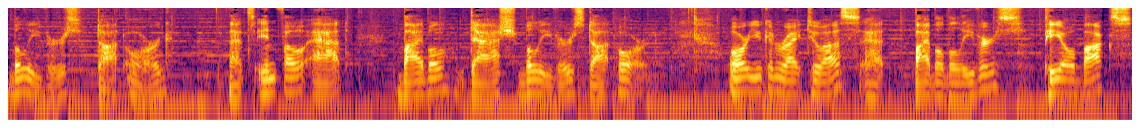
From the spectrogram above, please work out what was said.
believers.org. That's info at bible believers.org. Or you can write to us at Bible Believers, P.O. Box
